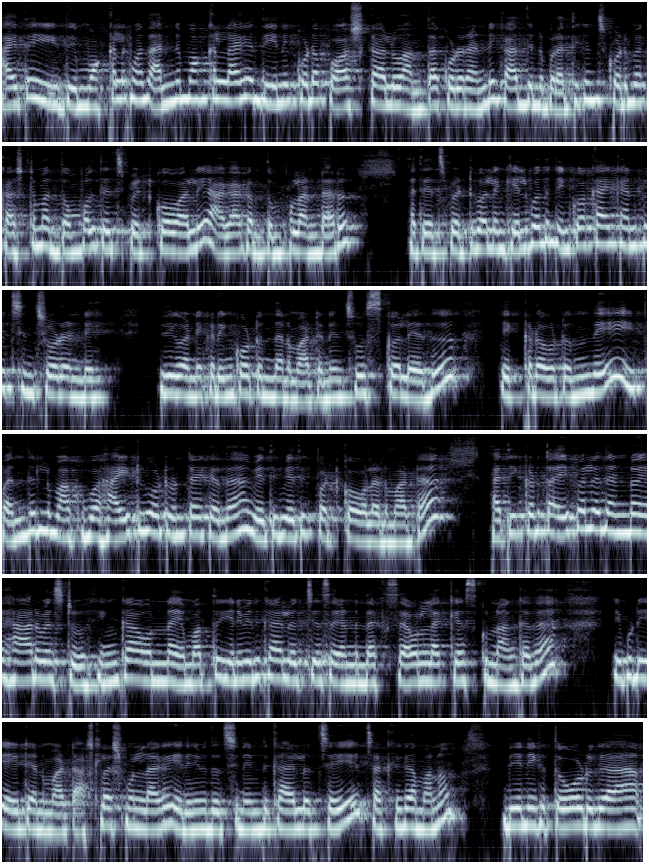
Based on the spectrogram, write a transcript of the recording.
అయితే ఇది మొక్కలకు మాత్రం అన్ని మొక్కల్లాగే దీనికి కూడా పోషకాలు అంతా కూడా రండి కాదు దీన్ని బ్రతికించుకోవడమే కష్టం. అది దుంపలు తెచ్చి పెట్టుకోవాలి. ఆగాకర దుంపలు అంటారు. అది తెచ్చి పెట్టుకోవాలి. ఇంకెళ్ళిపోతే ఇంకో కాయ కనిపించింది చూడండి. ఇదిగోండి ఇక్కడ ఇంకోటి ఉందన్నమాట. నేను చూసుకోలేదు. ఇక్కడ ఒకటి ఉంది. ఈ పందిర్లు మాకు హైట్ ఒకటి ఉంటాయి కదా వెతికి వెతికి పట్టుకోవాలన్నమాట. అది ఇక్కడతో అయిపోలేదండో ఈ హార్వెస్ట్. ఇంకా ఉన్నాయి. మొత్తం ఎనిమిది కాయలు వచ్చేసాయండి. ఇందాక సెవెన్ లెక్కేసుకున్నాం కదా. ఇప్పుడు ఎయిట్ అనమాట అష్టలక్ష్మణ్ ఎనిమిది వచ్చి ఎనిమిది కాయలు వచ్చాయి. చక్కగా మనం దీనికి తోడుగా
